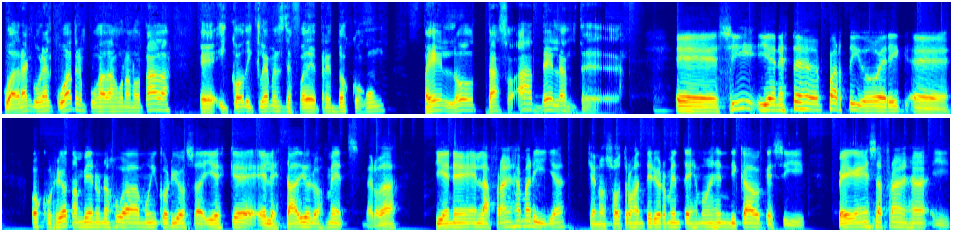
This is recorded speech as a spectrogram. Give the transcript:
cuadrangular, 4 empujadas, 1 anotada. Eh, y Cody Clemens después de 3-2 con un pelotazo. Adelante. Eh, sí, y en este partido, Eric, eh, ocurrió también una jugada muy curiosa y es que el estadio de los Mets, ¿verdad? Tiene en la franja amarilla, que nosotros anteriormente hemos indicado que si pega en esa franja y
